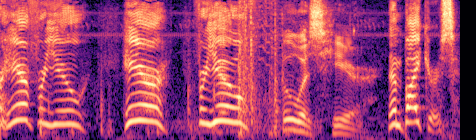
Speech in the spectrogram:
were here for you. Here for you. Who was here? Them bikers.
